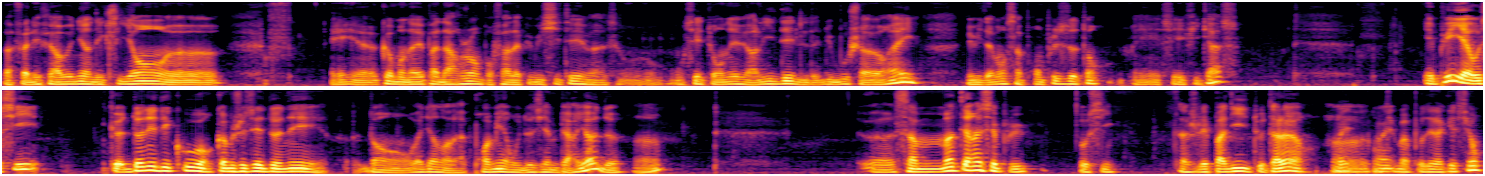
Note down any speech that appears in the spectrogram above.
bah, fallait faire venir des clients et euh, comme on n'avait pas d'argent pour faire de la publicité, ben, on, s'est tourné vers l'idée du bouche à oreille. Évidemment, ça prend plus de temps, mais c'est efficace. Et puis, il y a aussi que donner des cours, comme je les ai donnés dans, on va dire, dans la première ou deuxième période, hein, euh, ça ne m'intéressait plus aussi. Ça, je ne l'ai pas dit tout à l'heure, hein, quand tu m'as posé la question,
